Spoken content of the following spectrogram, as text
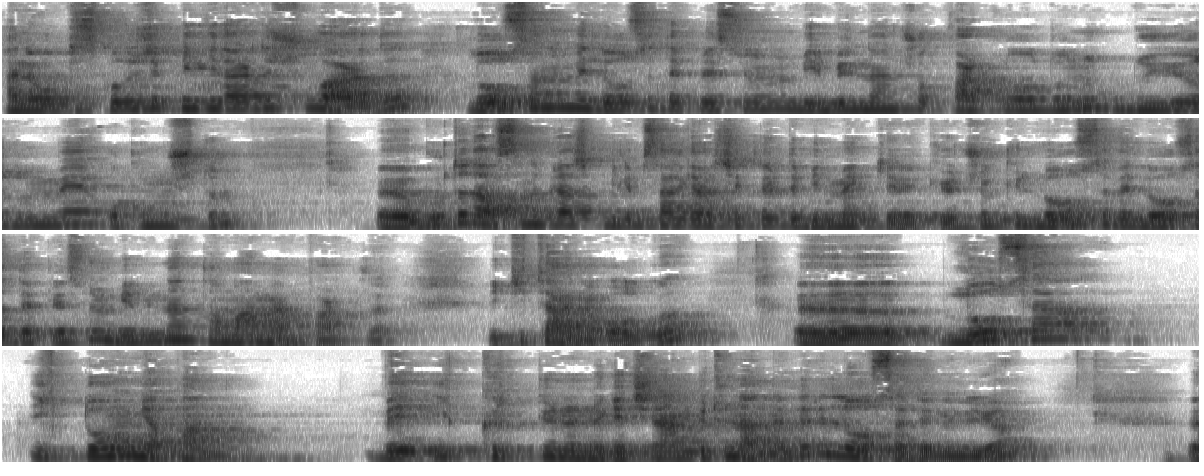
hani o psikolojik bilgilerde şu vardı. Losa'nın ve Losa depresyonunun birbirinden çok farklı olduğunu duyuyordum ve okumuştum. Ee, burada da aslında birazcık bilimsel gerçekleri de bilmek gerekiyor. Çünkü Losa ve Losa depresyonu birbirinden tamamen farklı. İki tane olgu. Ee, Losa ilk doğum yapan ve ilk 40 gününü geçiren bütün annelere Losa deniliyor. Ee,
